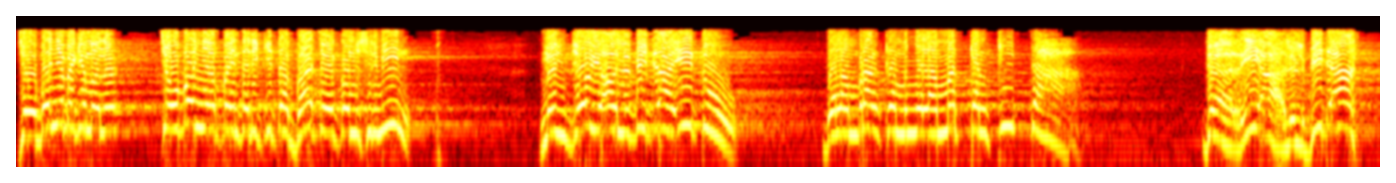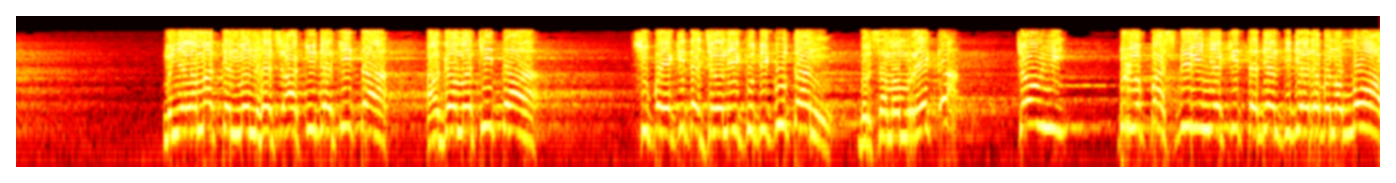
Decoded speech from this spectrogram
Jawabannya bagaimana? Jawabannya apa yang tadi kita baca kaum muslimin. Menjauhi ahlul bid'ah itu. Dalam rangka menyelamatkan kita. Dari ahlul bid'ah. Menyelamatkan manhaj akidah kita agama kita supaya kita jangan ikut-ikutan bersama mereka. Jauhi berlepas dirinya kita dan tidak hadapan Allah.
